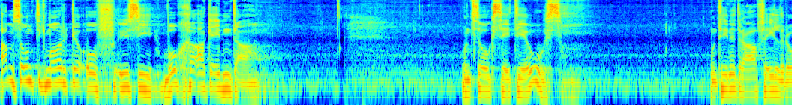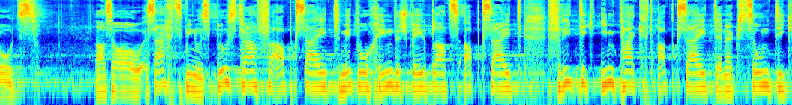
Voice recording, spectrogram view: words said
am Sonntagmorgen auf unsere Wochenagenda. Und so sieht die aus. Und hinten dran viel Rotes. Also auch 60 minus plus Treffen abgesagt, Mittwoch Kinderspielplatz abgesagt, Freitag Impact abgesagt, der nächste Sonntag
